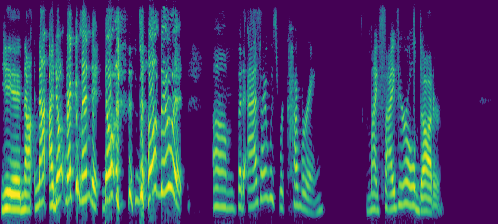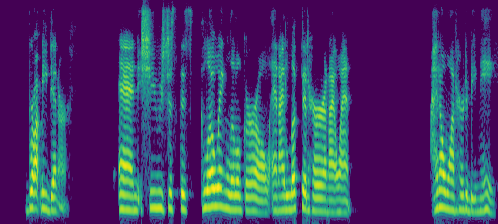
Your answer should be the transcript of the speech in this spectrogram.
yeah, not not I don't recommend it. Don't don't do it. Um, but as I was recovering, my five-year-old daughter brought me dinner and she was just this glowing little girl and i looked at her and i went i don't want her to be me.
